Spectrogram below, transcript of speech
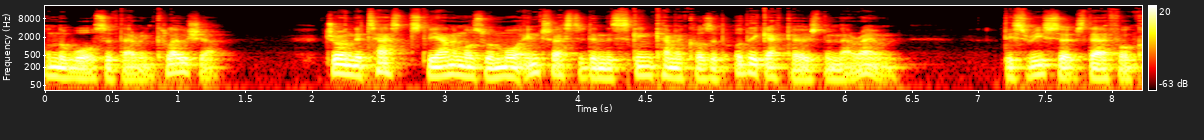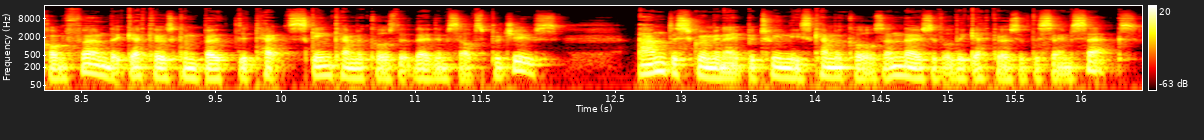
on the walls of their enclosure. During the tests, the animals were more interested in the skin chemicals of other geckos than their own. This research therefore confirmed that geckos can both detect skin chemicals that they themselves produce and discriminate between these chemicals and those of other geckos of the same sex,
